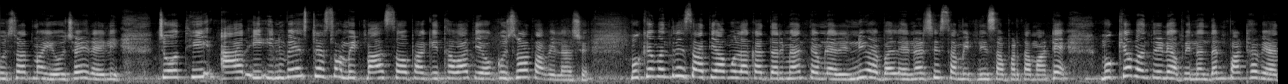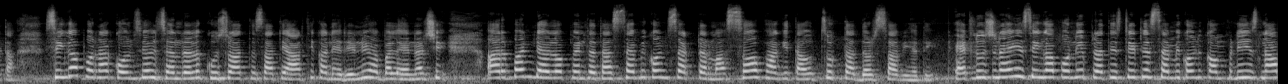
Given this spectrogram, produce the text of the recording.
ગુજરાતમાં યોજાઈ રહેલી ચોથી આરઈ ઇન્વેસ્ટ સમિટમાં સહભાગી થવા તેઓ ગુજરાત આવેલા છે. મુખ્યમંત્રી સાથે આ મુલાકાત દરમિયાન તેમણે રિન્યુએબલ એનર્જી સમિટની સફળતા માટે મુખ્યમંત્રીને અભિનંદન પાઠવ્યા હતા. સિંગાપુરના કોન્સ્યુલ જનરલ ગુજરાત સાથે આર્થિક અને રિન્યુએબલ એનર્જી અર્બન ડેવલપમેન્ટ તથા સેમિકોન સેક્ટરમાં સહભાગિતા ઉત્સુકતા દર્શાવી હતી. એટલું જ નહીં, સિંગાપોરની પ્રતિષ્ઠિત સેમિકોન કંપનીઝના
